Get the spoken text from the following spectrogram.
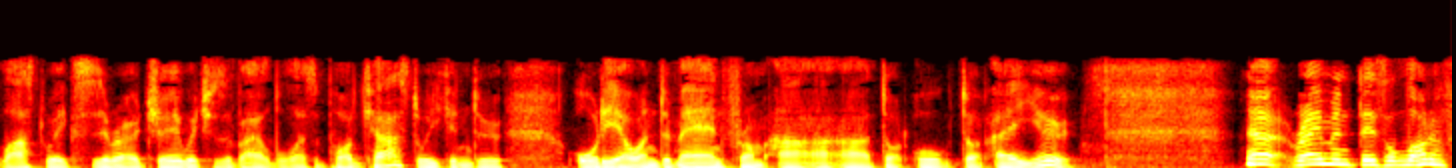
last week's Zero G, which is available as a podcast, or you can do audio on demand from rrr.org.au. Now, Raymond, there's a lot of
